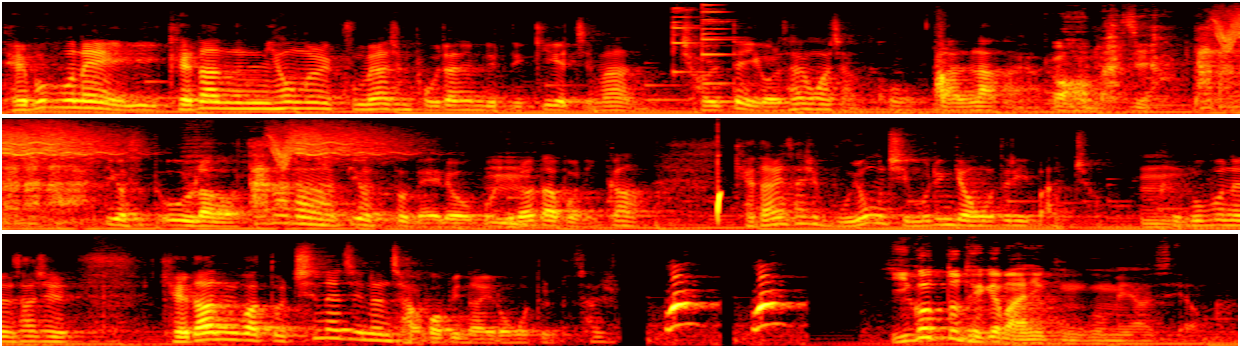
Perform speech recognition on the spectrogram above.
대부분의 이 계단형을 구매하신 보호자님들이 느끼겠지만 절대 이걸 사용하지 않고 날아가요. 어 맞아요 다다다다다 뛰어서 또 올라가고 다다다다 뛰어서 또 내려오고 음. 이러다 보니까 계단이 사실 무용지물인 경우들이 많죠. 음. 그 부분은 사실 계단과 또 친해지는 작업이나 이런 것들도 사실 이것도 되게 많이 궁금해하세요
